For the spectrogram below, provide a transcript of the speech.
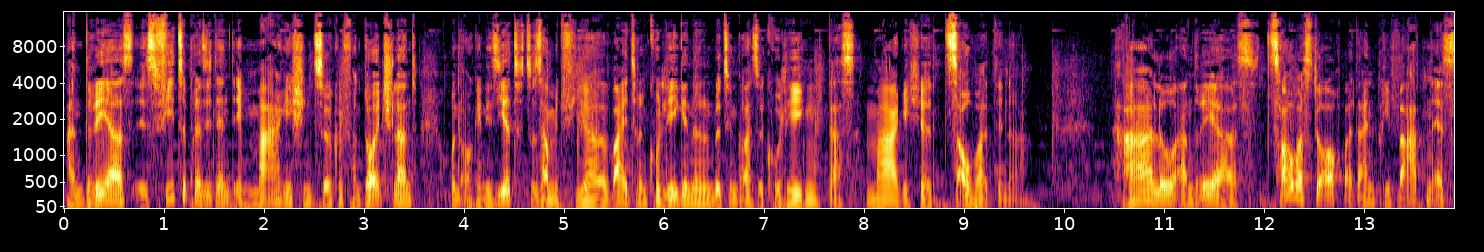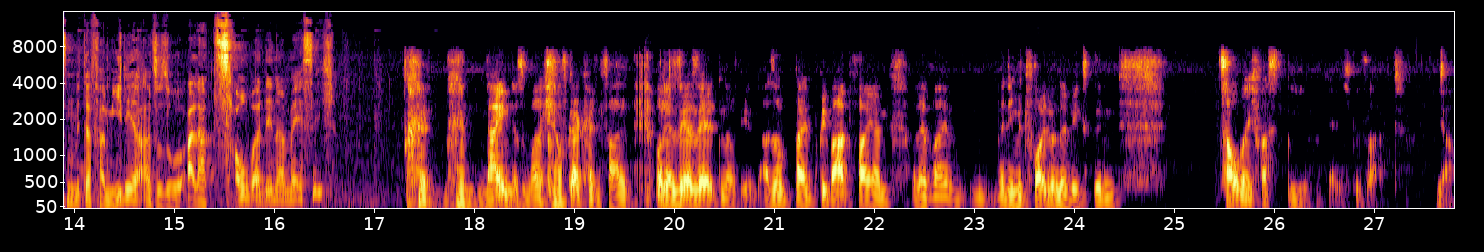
Andreas ist Vizepräsident im Magischen Zirkel von Deutschland und organisiert zusammen mit vier weiteren Kolleginnen bzw. Kollegen das Magische Zauberdinner. Hallo Andreas, zauberst du auch bei deinen privaten Essen mit der Familie, also so aller Zauberdinner mäßig? Nein, das mache ich auf gar keinen Fall. Oder sehr selten auf jeden Fall. Also bei Privatfeiern oder bei, wenn ich mit Freunden unterwegs bin, zauber ich fast nie, ehrlich gesagt. Ja.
